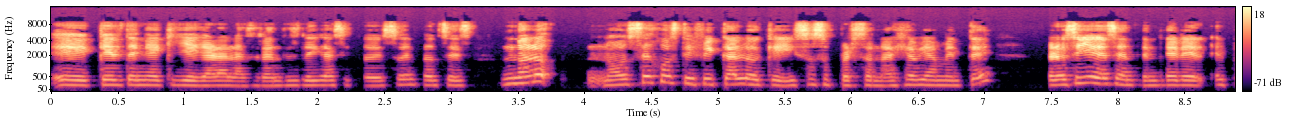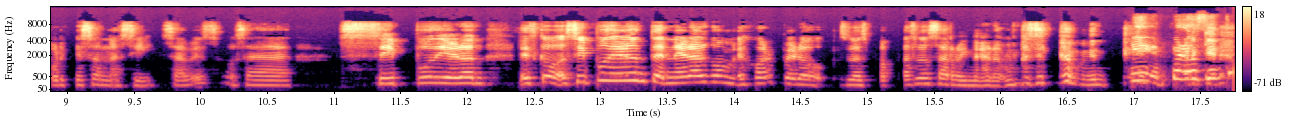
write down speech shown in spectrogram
eh, que él tenía que llegar a las grandes ligas y todo eso. Entonces, no lo, no se justifica lo que hizo su personaje, obviamente, pero sí llegas a entender el, el por qué son así, ¿sabes? O sea, sí pudieron, es como, sí pudieron tener algo mejor, pero pues, los papás los arruinaron, Sí, básicamente, pero porque siento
